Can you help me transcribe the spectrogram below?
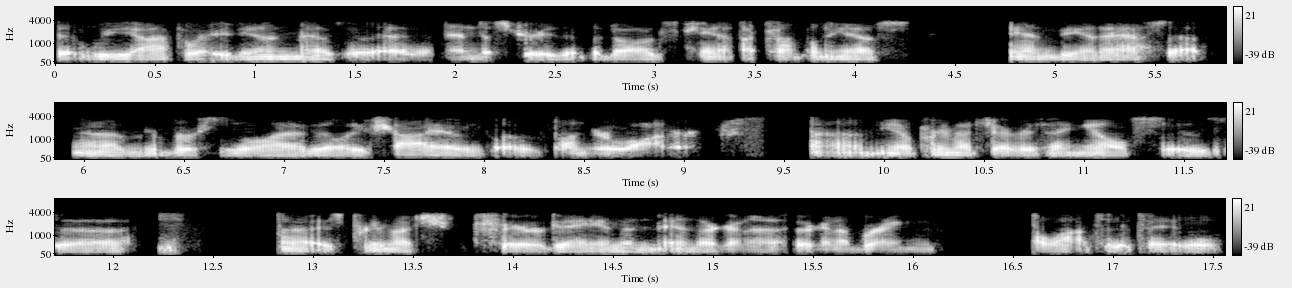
that we operate in as, a, as an industry that the dogs can't accompany us and be an asset um, versus a liability shy of, of underwater. Um, you know, pretty much everything else is uh, uh, is pretty much fair game, and, and they're gonna they're gonna bring a lot to the table.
